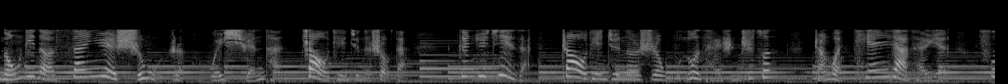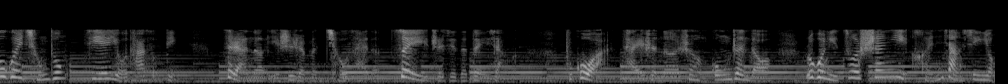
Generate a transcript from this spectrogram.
农历的三月十五日为玄坛赵天君的寿诞。根据记载，赵天君呢是五路财神之尊，掌管天下财源，富贵穷通皆由他所定，自然呢也是人们求财的最直接的对象了。不过啊，财神呢是很公正的哦。如果你做生意很讲信用，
